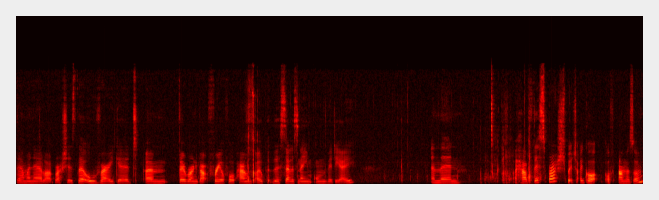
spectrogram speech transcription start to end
they're my nail art brushes. They're all very good. Um, they were only about three or four pounds. I'll put the seller's name on the video. And then I have this brush which I got off Amazon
